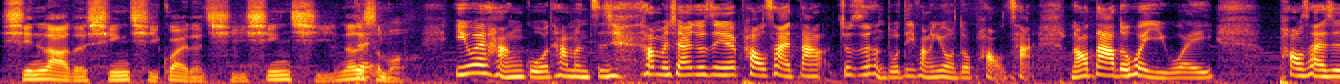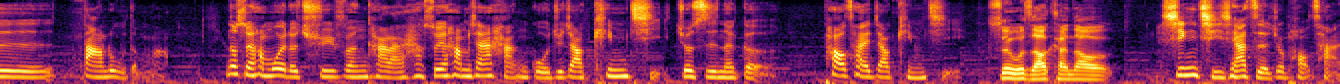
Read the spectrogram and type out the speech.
辛辣的新，奇怪的奇，新奇，那是什么？因为韩国他们之前，他们现在就是因为泡菜大，就是很多地方用的都泡菜，然后大家都会以为泡菜是大陆的嘛。那所以他们为了区分开来，所以他们现在韩国就叫 kimchi，就是那个泡菜叫 kimchi。所以我只要看到新奇，其他指的就泡菜，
